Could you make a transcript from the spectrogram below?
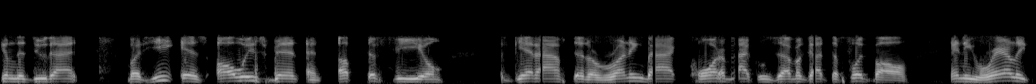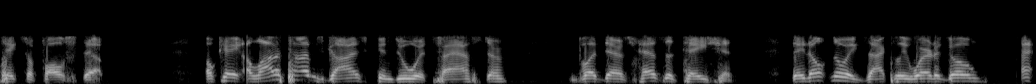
him to do that. But he has always been an up the field, get after the running back, quarterback who's ever got the football, and he rarely takes a false step okay, a lot of times guys can do it faster, but there's hesitation. They don't know exactly where to go. That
